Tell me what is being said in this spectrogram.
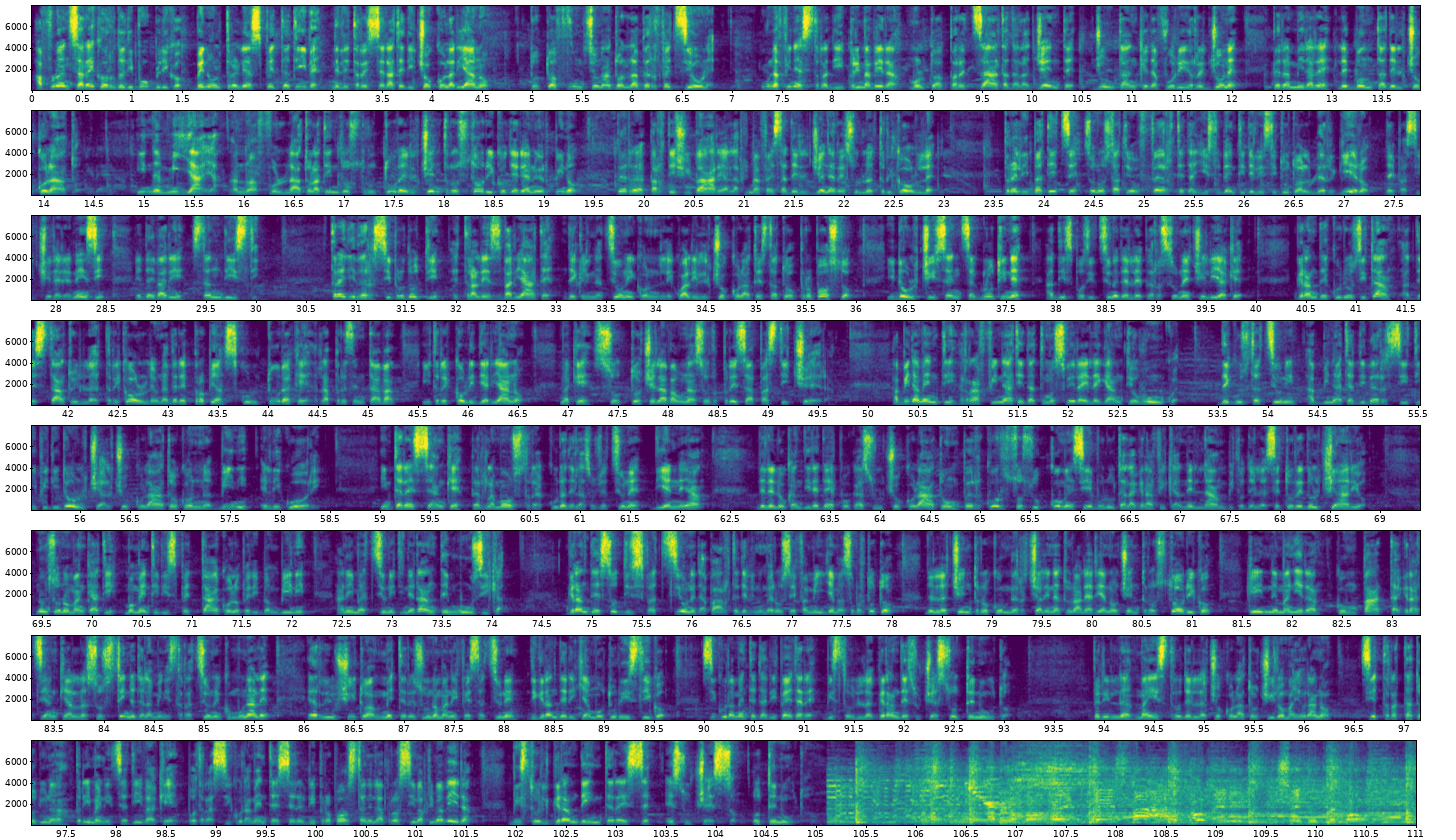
Affluenza record di pubblico, ben oltre le aspettative, nelle tre serate di Cioccolariano. Tutto ha funzionato alla perfezione. Una finestra di primavera molto apprezzata dalla gente, giunta anche da fuori regione per ammirare le bontà del cioccolato. In migliaia hanno affollato la tendostruttura e il centro storico di Ariano Irpino per partecipare alla prima festa del genere sul Tricolle. Prelibatezze sono state offerte dagli studenti dell'Istituto Alberghiero, dai pasticceri arenesi e dai vari standisti. Tra i diversi prodotti e tra le svariate declinazioni con le quali il cioccolato è stato proposto, i dolci senza glutine a disposizione delle persone celiache. Grande curiosità ha destato il tricolle, una vera e propria scultura che rappresentava i tre colli di Ariano, ma che sotto celava una sorpresa pasticcera. Abbinamenti raffinati ed atmosfera elegante ovunque, degustazioni abbinate a diversi tipi di dolci al cioccolato con vini e liquori. Interesse anche per la mostra a cura dell'associazione DNA delle locandine d'epoca sul cioccolato, un percorso su come si è evoluta la grafica nell'ambito del settore dolciario. Non sono mancati momenti di spettacolo per i bambini, animazione itinerante e musica. Grande soddisfazione da parte delle numerose famiglie, ma soprattutto del centro commerciale naturale Ariano Centro Storico, che in maniera compatta, grazie anche al sostegno dell'amministrazione comunale, è riuscito a mettere su una manifestazione di grande richiamo turistico, sicuramente da ripetere, visto il grande successo ottenuto. Per il maestro del cioccolato Ciro Maiorano si è trattato di una prima iniziativa che potrà sicuramente essere riproposta nella prossima primavera, visto il grande interesse e successo ottenuto. Ma però vorrei restare con me se tutte cose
